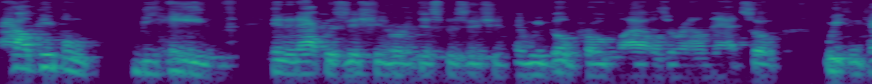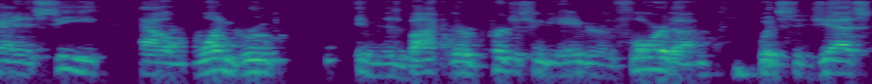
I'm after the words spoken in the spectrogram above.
how people behave in an acquisition or a disposition, and we build profiles around that so we can kind of see how one group is buying their purchasing behavior in Florida would suggest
